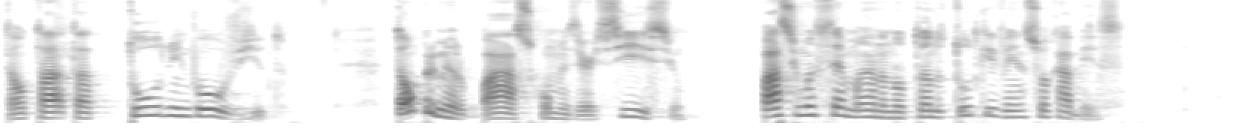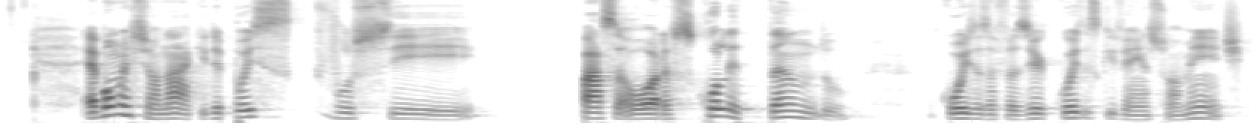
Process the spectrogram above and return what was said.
Então tá, tá tudo envolvido. Então o primeiro passo, como exercício, passe uma semana anotando tudo que vem à sua cabeça. É bom mencionar que depois que você passa horas coletando coisas a fazer, coisas que vêm à sua mente,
